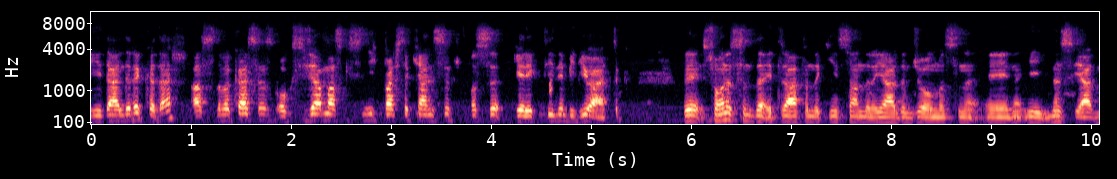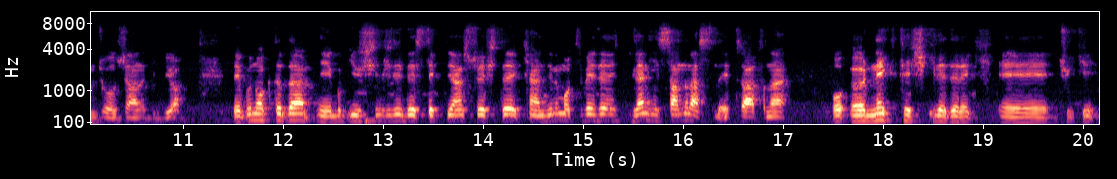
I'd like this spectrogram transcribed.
liderlere kadar aslında bakarsanız oksijen maskesini ilk başta kendisine tutması gerektiğini biliyor artık. Ve sonrasında etrafındaki insanlara yardımcı olmasını, e, nasıl yardımcı olacağını biliyor. Ve bu noktada e, bu girişimciliği destekleyen süreçte kendini motive edebilen insanlar aslında etrafına o örnek teşkil ederek e, çünkü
